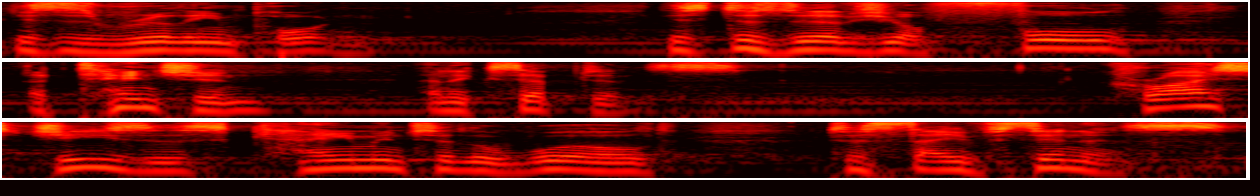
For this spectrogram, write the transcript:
This is really important. This deserves your full attention and acceptance. Christ Jesus came into the world to save sinners.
